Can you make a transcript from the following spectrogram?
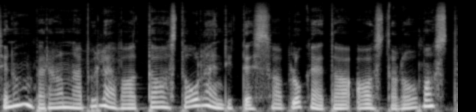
see number annab ülevaate aasta olenditest, saab lugeda aasta loomast,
